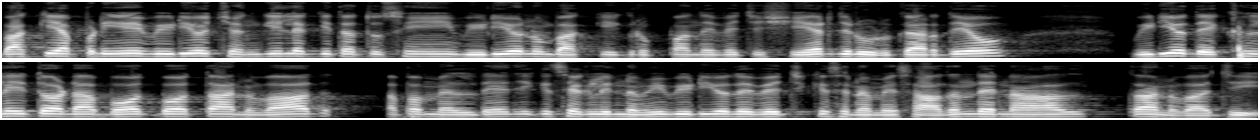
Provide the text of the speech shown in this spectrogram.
ਬਾਕੀ ਆਪਣੀ ਇਹ ਵੀਡੀਓ ਚੰਗੀ ਲੱਗੀ ਤਾਂ ਤੁਸੀਂ ਵੀਡੀਓ ਨੂੰ ਬਾਕੀ ਗਰੁੱਪਾਂ ਦੇ ਵਿੱਚ ਸ਼ੇਅਰ ਜ਼ਰੂਰ ਕਰ ਦਿਓ। ਵੀਡੀਓ ਦੇਖਣ ਲਈ ਤੁਹਾਡਾ ਬਹੁਤ-ਬਹੁਤ ਧੰਨਵਾਦ। ਆਪਾਂ ਮਿਲਦੇ ਹਾਂ ਜੀ ਕਿਸੇ ਅਗਲੀ ਨਵੀਂ ਵੀਡੀਓ ਦੇ ਵਿੱਚ ਕਿਸੇ ਨਵੇਂ ਸਾਧਨ ਦੇ ਨਾਲ। ਧੰਨਵਾਦ ਜੀ।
